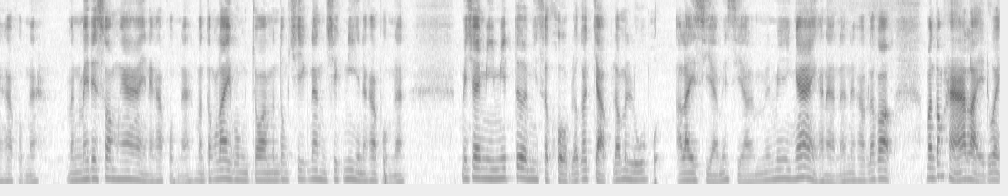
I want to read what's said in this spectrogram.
นะครับผมนะ มันไม่ได้ซ่อมง่ายนะครับผมนะ มันต้องไล่วงจร มันต้องเช็คนั่นเช็คนี่นะครับผมนะ ไม่ใช่มีมิเตอร์มีสโคปแล้วก็จับแล้วมันรู้อะไรเสียไม่เสีย มันไม่ง่ายขนาดนั้นนะครับ แล้วก็มันต้องหาอะไรด้วย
